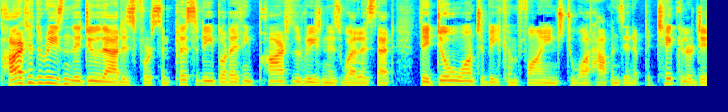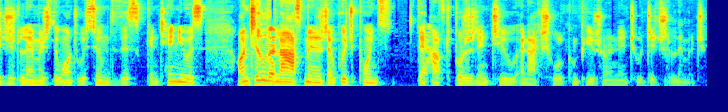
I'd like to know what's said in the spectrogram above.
Part of the reason they do that is for simplicity, but I think part of the reason as well is that they don't want to be confined to what happens in a particular digital image. They want to assume that this is continuous until the last minute, at which point they have to put it into an actual computer and into a digital image.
